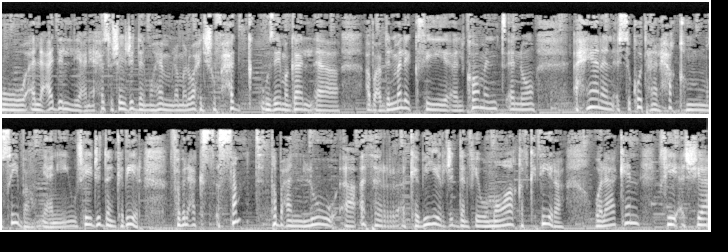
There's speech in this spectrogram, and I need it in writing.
والعدل يعني أحسه شيء جدا مهم لما الواحد يشوف حق. وزي ما قال آه، أبو عبد الملك في الكومنت أنه أحيانا السكوت عن الحق مصيبة يعني وشيء جدا كبير. فبالعكس الصمت طبعا له آه، أثر كبير جدا في مواقف كثيرة. ولكن في أشياء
